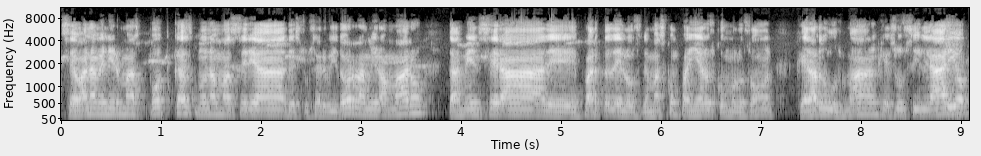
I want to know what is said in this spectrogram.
Se van a venir más podcasts, no nada más sería de su servidor, Ramiro Amaro, también será de parte de los demás compañeros como lo son Gerardo Guzmán, Jesús Hilario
